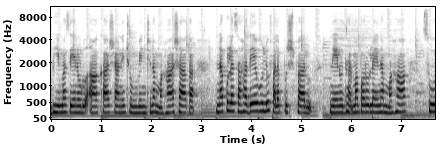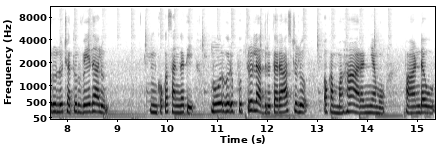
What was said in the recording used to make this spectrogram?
భీమసేనుడు ఆకాశాన్ని చుంబించిన మహాశాఖ. నకుల సహదేవులు ఫలపుష్పాలు. నేను ధర్మపరులైన మహాసూరులు చతుర్వేదాలు. ఇంకొక సంగతి. నూరుగురు పుత్రుల ధృతరాష్ట్రులు. ఒక మహా అరణ్యము. పాండవు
